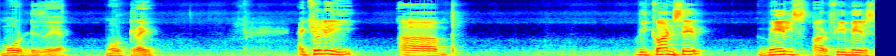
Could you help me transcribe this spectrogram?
more desire, more drive? Actually, uh, we can't say males or females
